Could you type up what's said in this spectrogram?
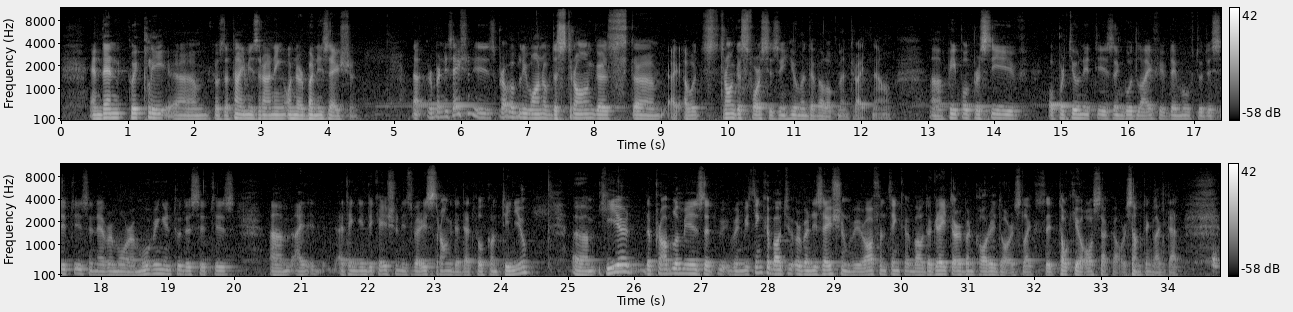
And then quickly, um, because the time is running, on urbanization. Now, urbanization is probably one of the strongest, um, I, I, would, strongest forces in human development right now. Uh, people perceive opportunities and good life if they move to the cities, and ever more are moving into the cities. Um, I, I think indication is very strong that that will continue. Um, here, the problem is that we, when we think about urbanization, we often think about the great urban corridors, like say Tokyo, Osaka, or something like that.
